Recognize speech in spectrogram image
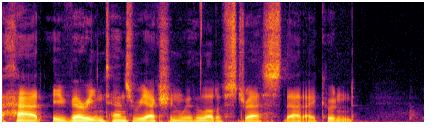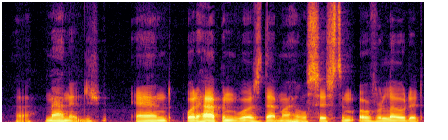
had a very intense reaction with a lot of stress that I couldn't uh, manage. And what happened was that my whole system overloaded.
